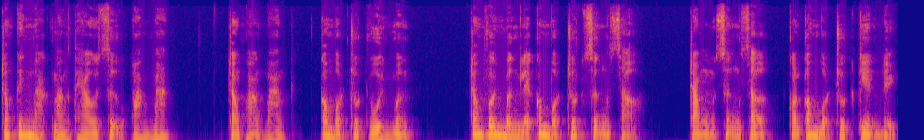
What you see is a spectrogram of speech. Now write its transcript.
Trong kinh ngạc mang theo sự hoang mang, trong hoang mang có một chút vui mừng, trong vui mừng lại có một chút sững sờ, trong sững sờ còn có một chút kiên định.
